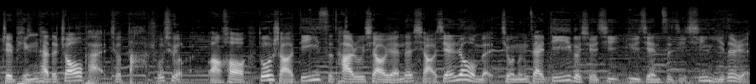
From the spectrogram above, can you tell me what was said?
这平台的招牌就打出去了。往后多少第一次踏入校园的小鲜肉们，就能在第一个学期遇见自己心仪的人，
